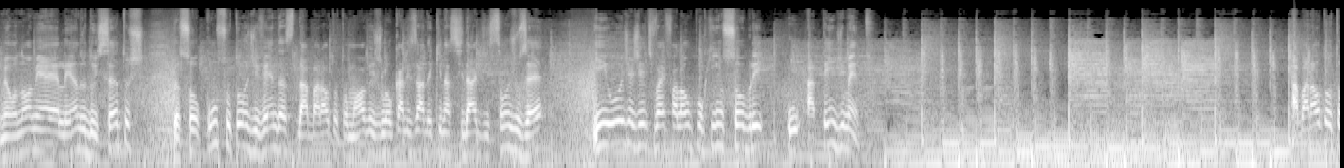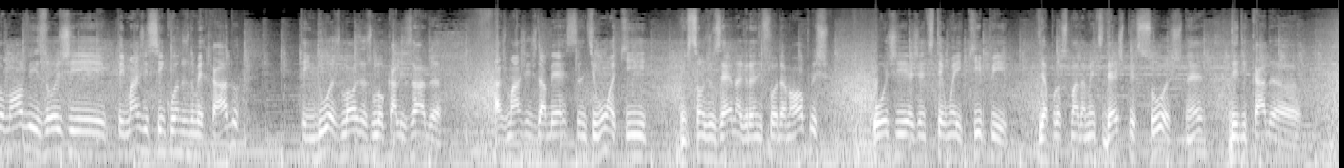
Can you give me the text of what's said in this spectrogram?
Meu nome é Leandro dos Santos, eu sou consultor de vendas da Baralto Automóveis, localizado aqui na cidade de São José. E hoje a gente vai falar um pouquinho sobre o atendimento. A Baralto Automóveis hoje tem mais de 5 anos no mercado, tem duas lojas localizadas às margens da BR-101 aqui em São José, na Grande Florianópolis. Hoje a gente tem uma equipe de aproximadamente 10 pessoas né, dedicada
